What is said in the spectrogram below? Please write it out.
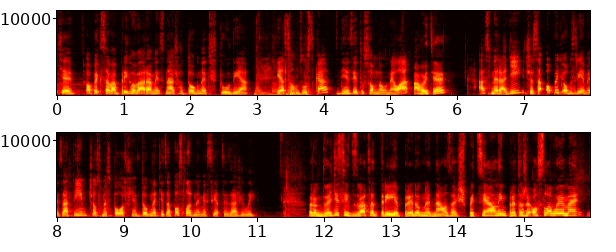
Ahojte, opäť sa vám prihovárame z nášho Dognet štúdia. Ja som Zuzka, dnes je tu so mnou Nela. Ahojte. A sme radi, že sa opäť obzrieme za tým, čo sme spoločne v Dognete za posledné mesiace zažili. Rok 2023 je pre Dognet naozaj špeciálnym, pretože oslavujeme 10.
